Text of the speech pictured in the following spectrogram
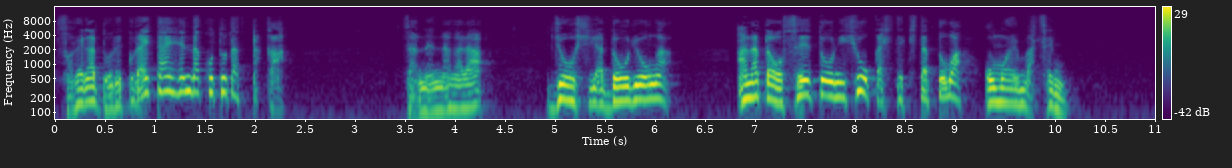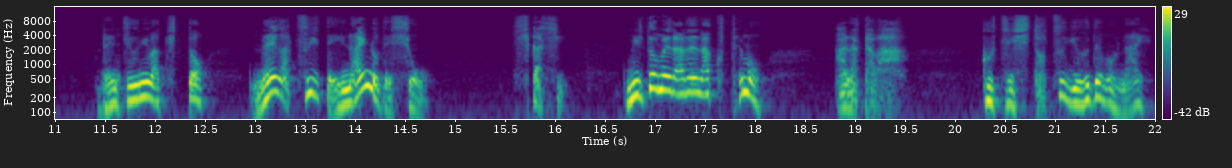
それがどれくらい大変なことだったか。残念ながら、上司や同僚があなたを正当に評価してきたとは思えません。連中にはきっと目がついていないのでしょう。しかし、認められなくても、あなたは、愚痴一つ言うでもない。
